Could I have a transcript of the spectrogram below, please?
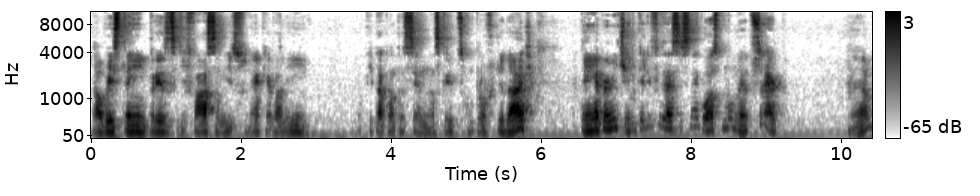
talvez tenha empresas que façam isso, né, que avaliem o que está acontecendo nas criptos com profundidade, tenha permitido que ele fizesse esse negócio no momento certo. Né?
